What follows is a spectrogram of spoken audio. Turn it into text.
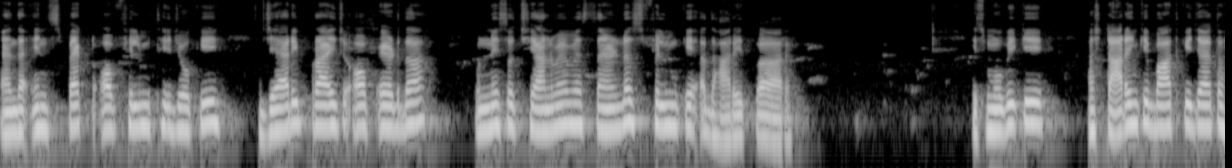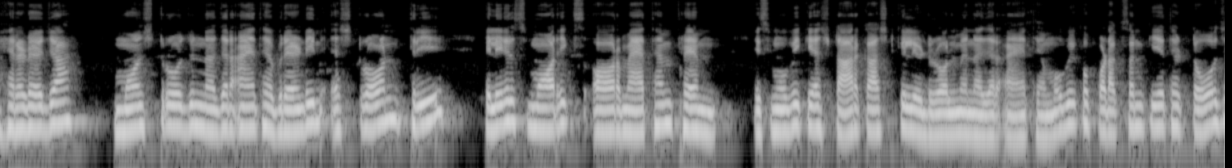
and the inspect of film थी, जो कि jury prize of at the उन्नीस सौ छियानवे में सैंडस फ़िल्म के आधारित पर। इस मूवी की स्टारिंग की बात की जाए तो हेरडेजा, मॉन्स्ट्रोज नज़र आए थे, ब्रेंडिन एस्ट्रॉन थ्री हिलियर्स मॉरिक्स और मैथम फ्रेम इस मूवी के स्टार कास्ट के लीड रोल में नज़र आए थे। मूवी को प्रोडक्शन किए थे टोज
